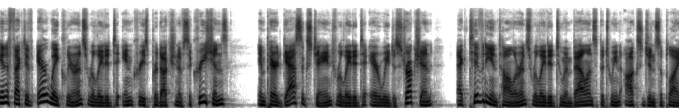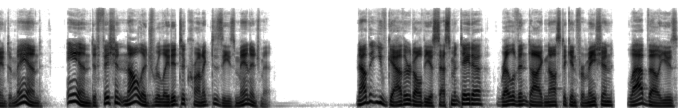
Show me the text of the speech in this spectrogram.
ineffective airway clearance related to increased production of secretions, impaired gas exchange related to airway destruction, activity intolerance related to imbalance between oxygen supply and demand, and deficient knowledge related to chronic disease management. Now that you've gathered all the assessment data, relevant diagnostic information, lab values,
